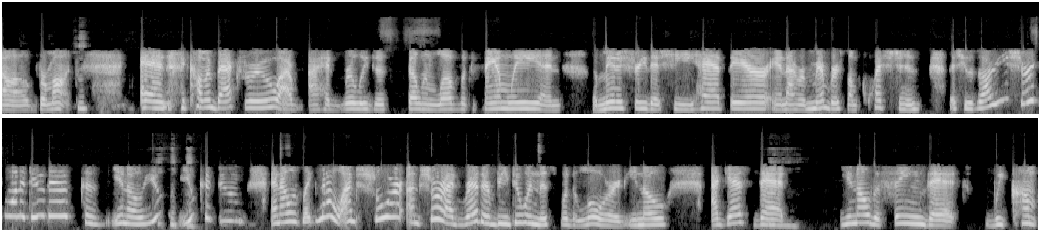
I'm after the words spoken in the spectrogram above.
uh, Vermont. Mm-hmm. And coming back through, I, I had really just fell in love with the family and the ministry that she had there. And I remember some questions that she was, are you sure you want to do this? Cause, you know, you, you could do, and I was like, no, I'm sure, I'm sure I'd rather be doing this for the Lord. You know, I guess that, mm. you know, the thing that we come,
